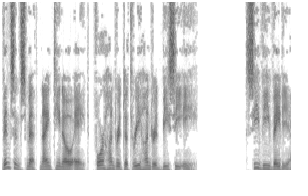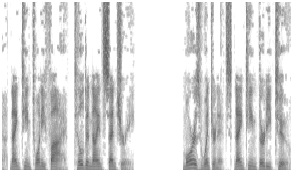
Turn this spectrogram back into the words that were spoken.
Vincent Smith 1908, 400 to 300 BCE. C. V. Vaidya 1925, tilde 9th century. Moriz Winternitz 1932,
